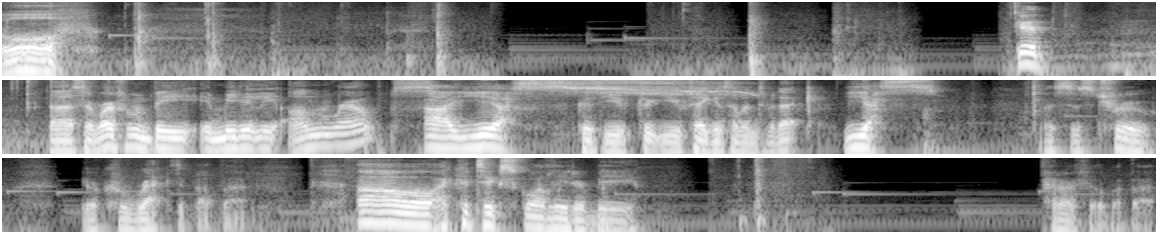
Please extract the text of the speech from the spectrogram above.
Oh, Good. uh, so rifleman B immediately unroutes Uh yes. because you've you've taken some into the deck. yes, this is true. You're correct about that. Oh, I could take squad leader B. How do I feel about that?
